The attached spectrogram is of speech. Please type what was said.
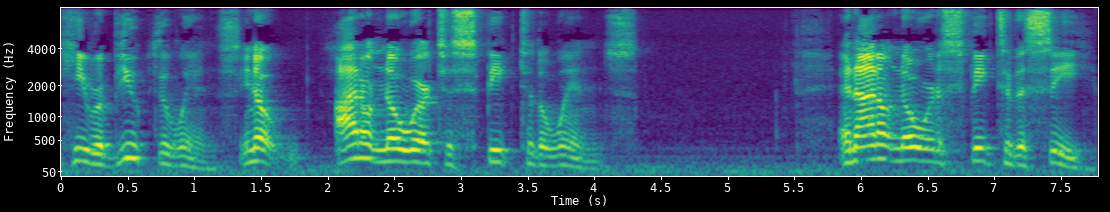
he rebuked the winds. You know, I don't know where to speak to the winds. And I don't know where to speak to the sea.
